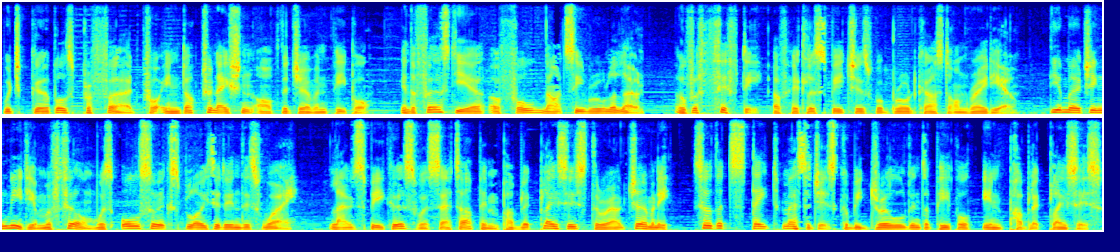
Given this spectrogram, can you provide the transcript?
which Goebbels preferred for indoctrination of the German people. In the first year of full Nazi rule alone, over 50 of Hitler's speeches were broadcast on radio. The emerging medium of film was also exploited in this way. Loudspeakers were set up in public places throughout Germany so that state messages could be drilled into people in public places.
